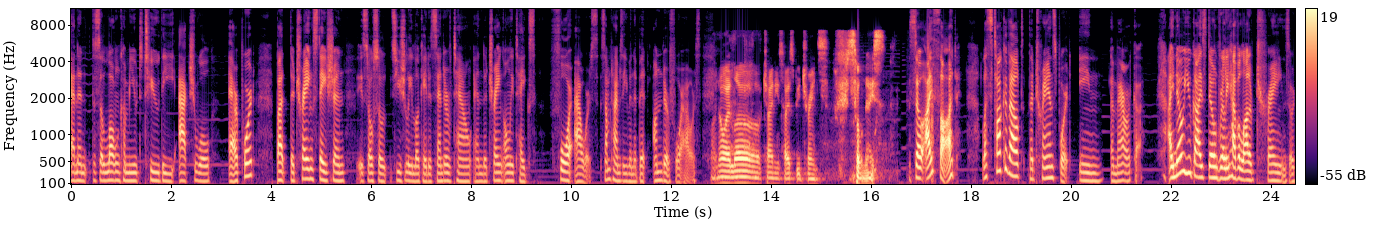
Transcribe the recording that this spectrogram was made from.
and then there's a long commute to the actual airport, but the train station is also it's usually located center of town and the train only takes four hours, sometimes even a bit under four hours. I know I love Chinese high speed trains. so nice. So I thought, let's talk about the transport in America. I know you guys don't really have a lot of trains, or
